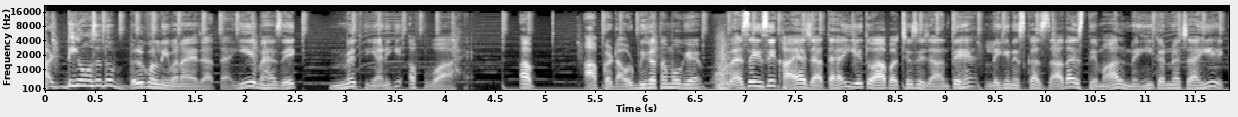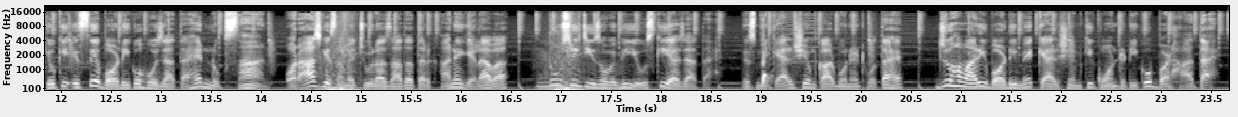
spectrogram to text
हड्डियों से तो बिल्कुल नहीं बनाया जाता है। ये महज एक मिथ यानी कि अफवाह है। अब आपका डाउट भी खत्म हो गया वैसे इसे खाया जाता है, ये तो आप अच्छे से जानते हैं, लेकिन इसका ज़्यादा इस्तेमाल नहीं करना चाहिए, क्योंकि इससे बॉडी को हो जाता है नुकसान। और आज के समय चूरा ज़्यादातर खाने के अलावा दूसरी चीज़ों में भी यूज़ किया जाता है। इसमें कैल्शियम कार्बोनेट होता है, जो हमारी बॉडी में कैल्शियम की क्वांटिटी को बढ़ाता है।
